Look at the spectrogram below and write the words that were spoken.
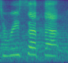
to reset that.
